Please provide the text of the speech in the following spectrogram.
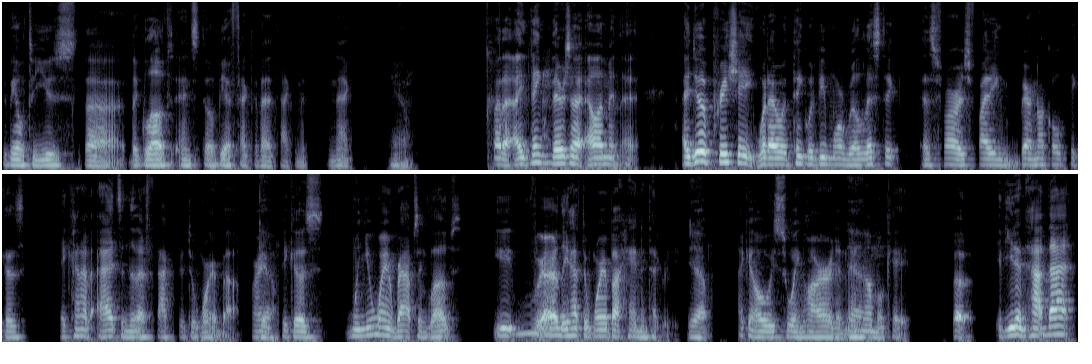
to be able to use the the gloves and still be effective at attacking the, the neck. Yeah. But I I think there's an element that I do appreciate what I would think would be more realistic as far as fighting bare knuckle because it kind of adds another factor to worry about, right? Yeah. Because when you're wearing wraps and gloves, you rarely have to worry about hand integrity. Yeah. I can always swing hard and, and I'm okay. But if you didn't have that,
